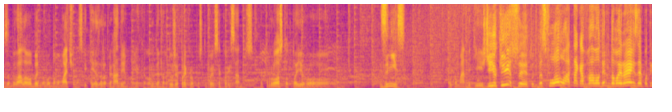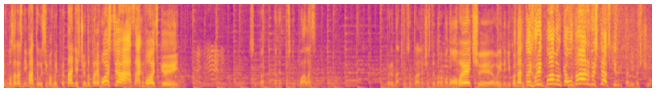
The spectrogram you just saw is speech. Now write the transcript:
Забивали обидва в одному матчі, наскільки я зараз пригадую, як Володимир дуже прикро поступився Корі Сандерсу. Ну просто той його зніс у команди TSG Юкіс. Тут без фолу. Атака в 2 в 1 до Вайрейзе. Потрібно зараз знімати усі, мабуть, питання щодо переможця. Загвоцький. Суперника не поступалась. Передача у центральну частину Романович. Вийде Ніконенко із воріт помилка. Удар Вишневський. Віталій Гащук.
